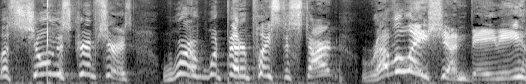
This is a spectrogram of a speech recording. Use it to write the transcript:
Let's show them the scriptures what better place to start? Revelation, baby.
